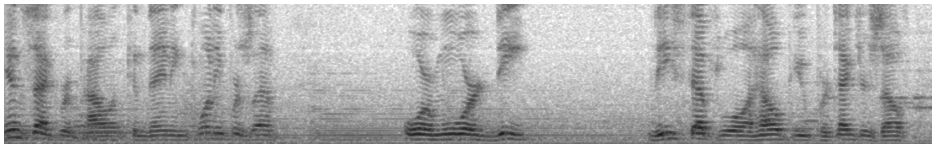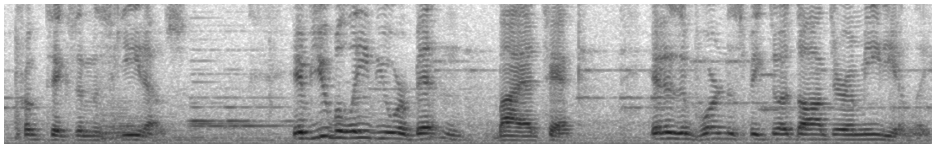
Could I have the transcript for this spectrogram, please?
insect repellent containing 20% or more DEET these steps will help you protect yourself from ticks and mosquitoes. If you believe you were bitten by a tick, it is important to speak to a doctor immediately.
